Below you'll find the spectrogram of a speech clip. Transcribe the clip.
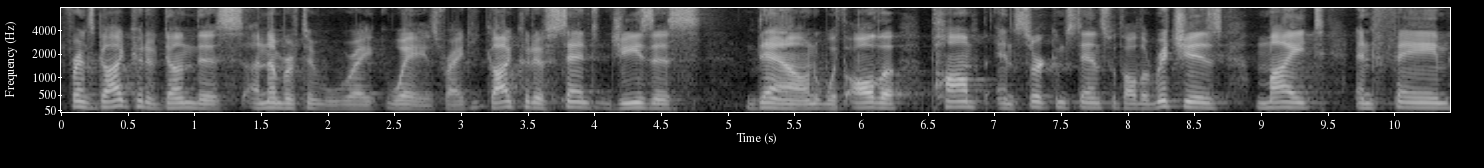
Friends, God could have done this a number of different ways, right? God could have sent Jesus down with all the pomp and circumstance, with all the riches, might, and fame,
